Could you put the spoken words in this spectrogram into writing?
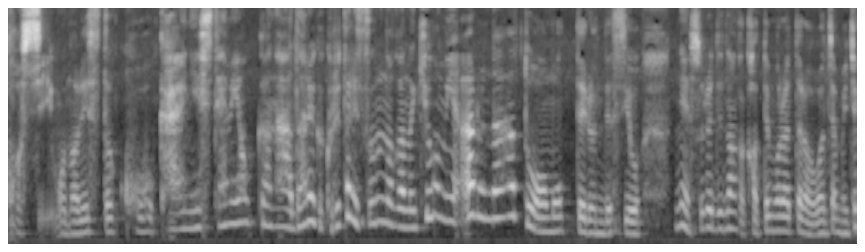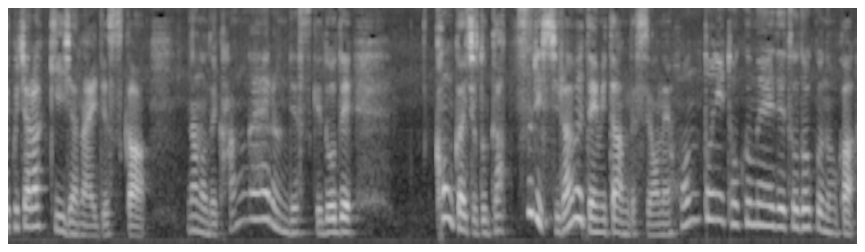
欲しいものリスト公開にしてみようかな誰かくれたりすんのかな興味あるなとは思ってるんですよ。ねそれでなんか買ってもらったらワンちゃんめちゃくちゃラッキーじゃないですか。なので考えるんですけどで今回ちょっとがっつり調べてみたんですよね。本当に匿名で届くのか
